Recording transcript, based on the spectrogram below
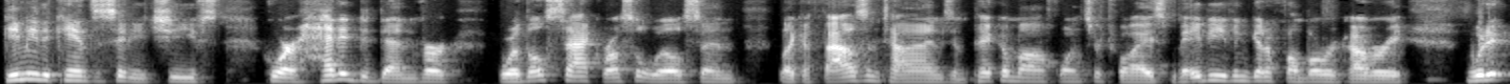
Give me the Kansas City Chiefs, who are headed to Denver, where they'll sack Russell Wilson like a thousand times and pick him off once or twice, maybe even get a fumble recovery. Would it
